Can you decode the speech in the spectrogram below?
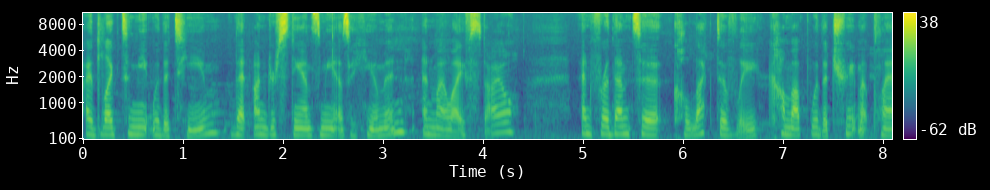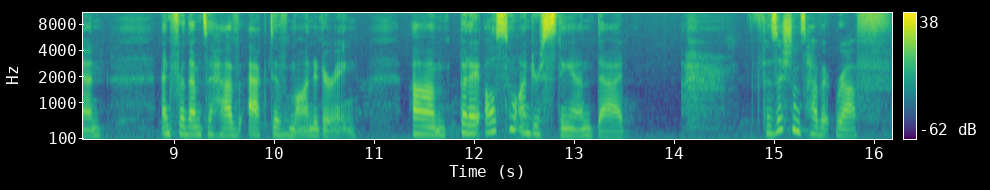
I'd like to meet with a team that understands me as a human and my lifestyle, and for them to collectively come up with a treatment plan and for them to have active monitoring um, but I also understand that physicians have it rough.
